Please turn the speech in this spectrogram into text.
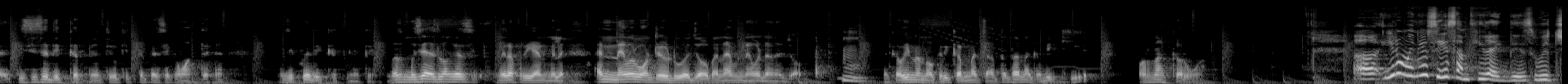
किसी से दिक्कत नहीं होती वो कितने पैसे कमाते हैं। मुझे कोई दिक्कत नहीं होती। बस मुझे एज लॉन्ग एज मेरा फ्री हैंड मिले। I never wanted to do a job and I never done a job मैं कभी ना नौकरी करना चाहता था ना कभी की है और ना करूँगा। Uh, you know, when you say something like this, which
